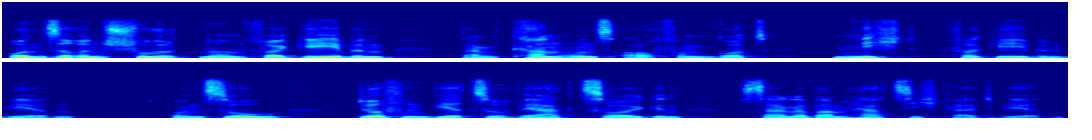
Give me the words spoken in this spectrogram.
unseren Schuldnern vergeben, dann kann uns auch von Gott nicht vergeben werden. Und so dürfen wir zu Werkzeugen seiner Barmherzigkeit werden.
